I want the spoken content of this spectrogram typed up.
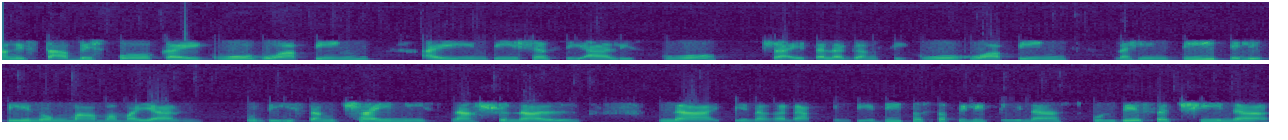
Ang established po kay Guo Huaping ay hindi siya si Alice Guo, siya ay talagang si Guo Huaping na hindi Pilipinong mamamayan, kundi isang Chinese national na pinanganak hindi dito sa Pilipinas, kundi sa China,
